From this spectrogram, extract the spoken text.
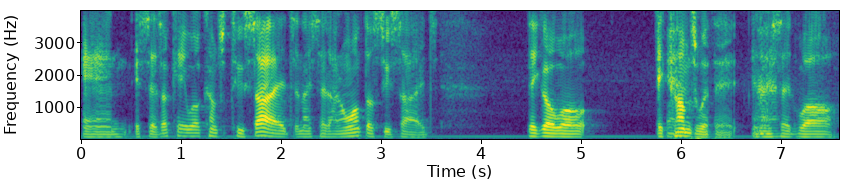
and it says, okay, well, it comes with two sides, and I said, I don't want those two sides. They go, well, it comes with it, and I said, well,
